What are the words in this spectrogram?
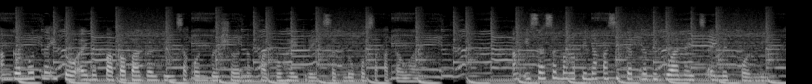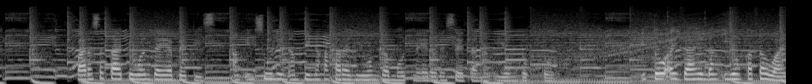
Ang gamot na ito ay nagpapabagal din sa conversion ng carbohydrate sa glucose sa katawan. Ang isa sa mga pinakasikat na biguanides ay metformin. Para sa type 1 diabetes, ang insulin ang pinakakaraniwang gamot na irereseta ng iyong doktor. Ito ay dahil ang iyong katawan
